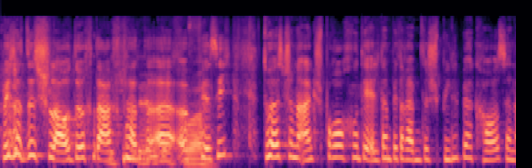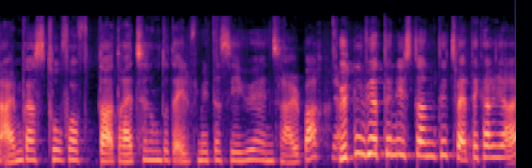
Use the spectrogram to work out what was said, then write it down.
bis er das schlau durchdacht hat äh, für sich. Du hast schon angesprochen, die Eltern betreiben das Spielberghaus, ein Almgasthof auf da 1311 Meter Seehöhe in Saalbach. Hüttenwirtin ist dann die zweite Karriere?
